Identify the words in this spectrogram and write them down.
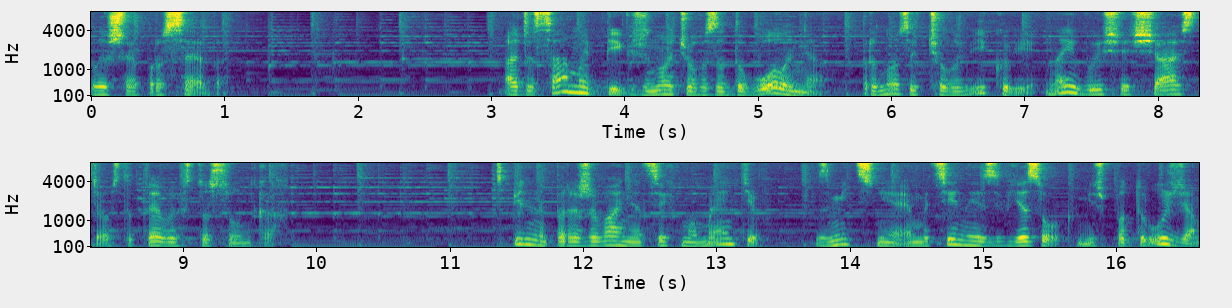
лише про себе. Адже саме пік жіночого задоволення приносить чоловікові найвище щастя у статевих стосунках. Спільне переживання цих моментів зміцнює емоційний зв'язок між подружжям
